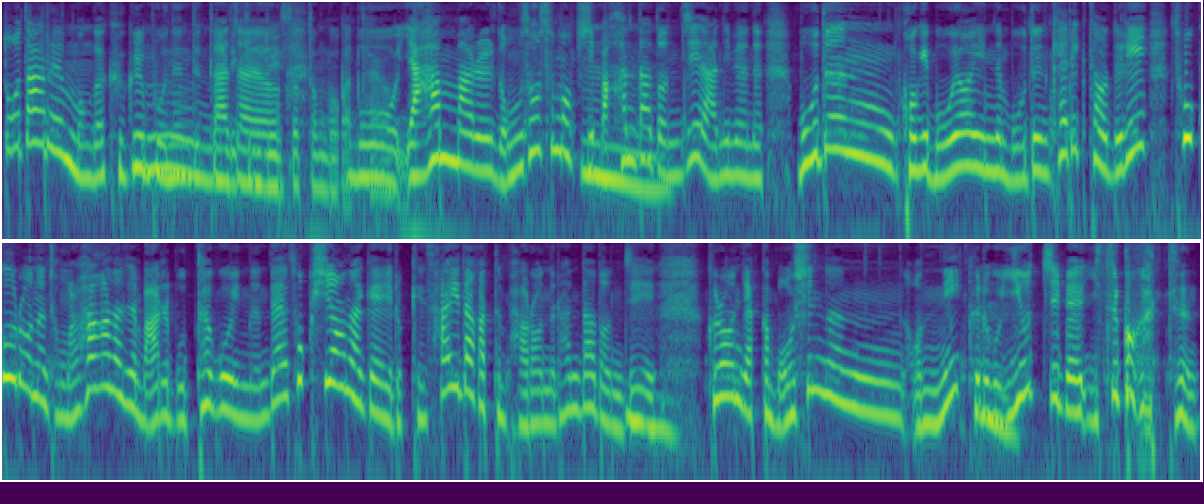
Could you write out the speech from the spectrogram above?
또 다른 뭔가 극을 보는 음, 듯한 맞아요. 느낌도 있었던 것 같아요. 뭐 야한 말을 너무 서슴없이 막 한다든지 아니면은 모든 거기 모여 있는 모든 캐릭터들이 속으로는 정말 화가 나지 말을 못 하고 있는데 속 시원하게 이렇게 사이다 같은 발언을 한다든지 음. 그런 약간 멋있는 언니 그리고 음. 이웃집에 있을 것 같은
